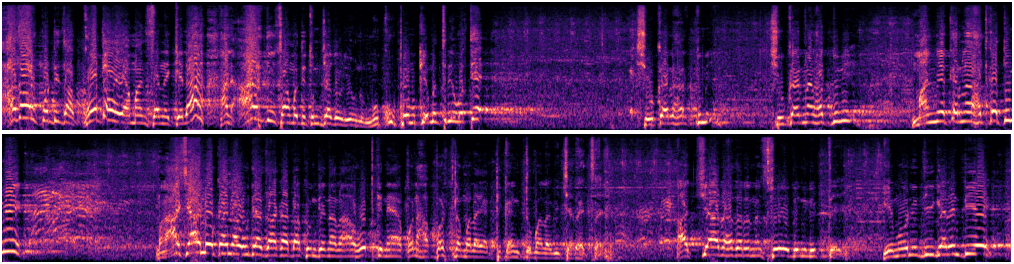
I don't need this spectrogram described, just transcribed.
हजार कोटीचा घोटाळा या माणसाने केला आणि आठ दिवसामध्ये तुमच्याजवळ येऊन मुख उपमुख्यमंत्री होते. स्वीकार आहात तुम्ही. स्वीकारणार आहात तुम्ही? मान्य करणार आहात का तुम्ही? मग अशा लोकांना उद्या जागा दाखवून देणार आहोत की नाही आपण? हा प्रश्न मला या ठिकाणी तुम्हाला विचारायचा आहे. आज चार हजारानं सोयाबीन विकते. हे मोदीची गॅरंटी आहे.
